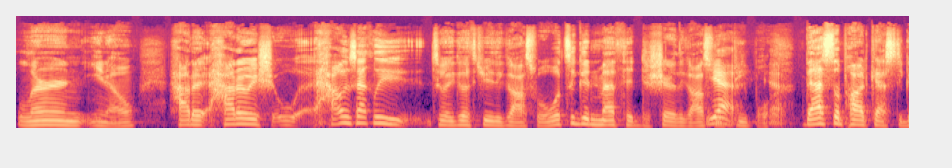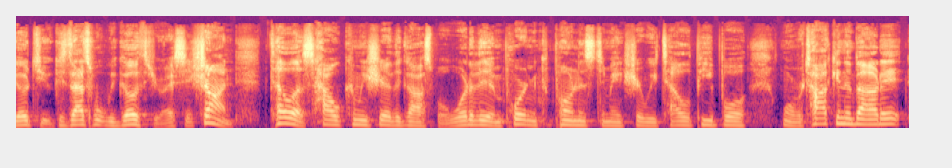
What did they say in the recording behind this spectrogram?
learn, you know, how to how do I sh- how exactly do I go through the gospel? What's a good method to share the gospel Yeah, with people? yeah. That's the podcast to go to because that's what we go through. I say, Sean, tell us how can we share the gospel? What are the important components to make sure we tell people when we're talking about it?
